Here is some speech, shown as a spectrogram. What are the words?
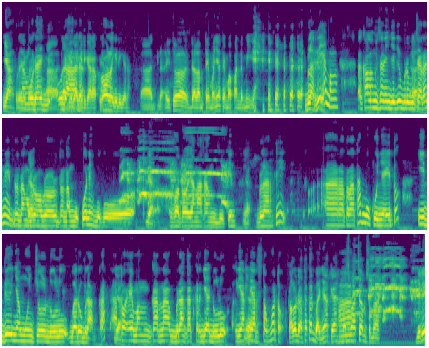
Ya, yang udah nah, udah lagi, ada. lagi digarap ya. Oh, lagi digarap. Nah, itu dalam temanya tema pandemi. Berarti emang eh, kalau misalnya jadi berbicara nih tentang Ya. ngobrol-ngobrol tentang buku nih, buku ya, foto yang akan bikin. Ya. Berarti eh, rata-rata bukunya itu idenya muncul dulu baru berangkat Ya. atau emang karena berangkat kerja dulu lihat-lihat stok foto? Kalau data kan banyak ya, Ah. macam-macam sebenarnya. Jadi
